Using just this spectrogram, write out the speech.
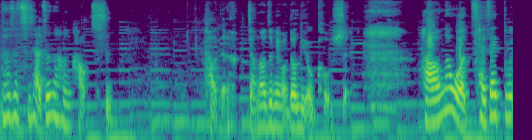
但是吃起来真的很好吃。好的，讲到这边我都流口水。好，那我才在路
